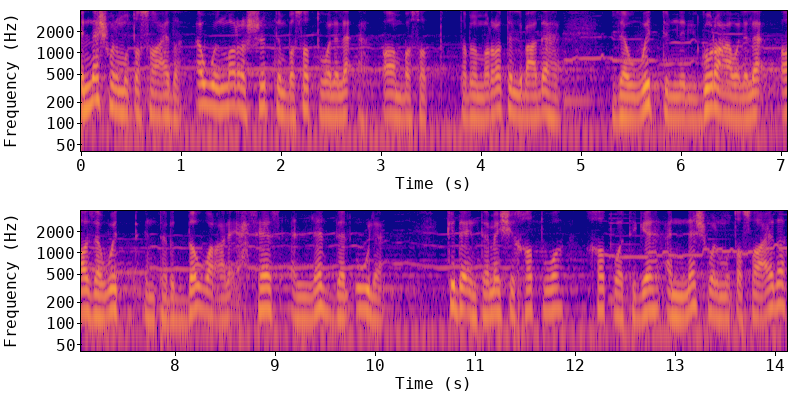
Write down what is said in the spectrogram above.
النشوة المتصاعدة. أول مرة شربت انبسطت ولا لأ؟ آه انبسطت. طب المرات اللي بعدها زودت من الجرعة ولا لأ؟ آه زودت. أنت بتدور على إحساس اللذة الأولى. كده أنت ماشي خطوة خطوة تجاه النشوة المتصاعدة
